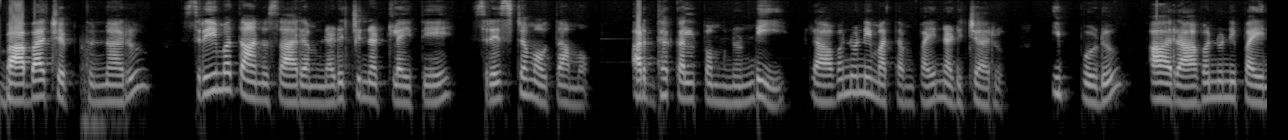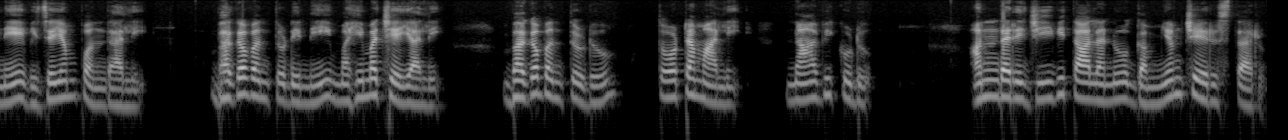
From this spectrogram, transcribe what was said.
బాబా చెప్తున్నారు శ్రీమతానుసారం నడిచినట్లయితే శ్రేష్టమవుతాము. అర్ధకల్పం నుండి రావణుని మతంపై నడిచారు. ఇప్పుడు ఆ రావణునిపైనే విజయం పొందాలి. భగవంతుడిని మహిమ చేయాలి. భగవంతుడు తోటమాలి నావికుడు. అందరి జీవితాలను గమ్యం చేరుస్తారు.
